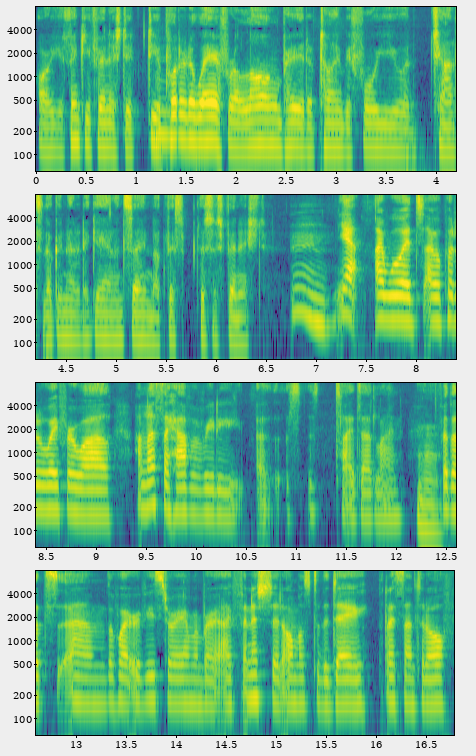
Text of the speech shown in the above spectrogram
or you think you finished it, do Mm. you put it away for a long period of time before you had a chance looking at it again and saying, "Look, this this is finished." Yeah, I would. I would put it away for a while, unless I have a really uh, tight deadline. But that's um, the White Review story. I remember I finished it almost to the day that I sent it off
